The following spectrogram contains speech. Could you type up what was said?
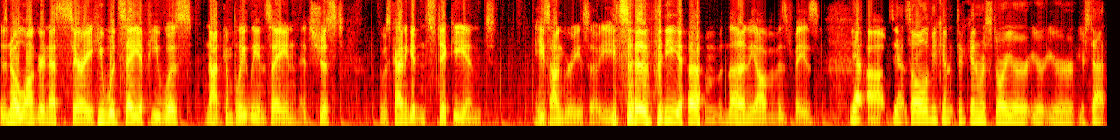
is no longer necessary. He would say if he was not completely insane. It's just it was kind of getting sticky, and he's hungry, so he eats the um, the honey off of his face. Yeah. Um, yeah so all of you can can restore your your your your stat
